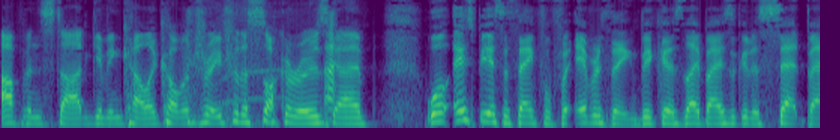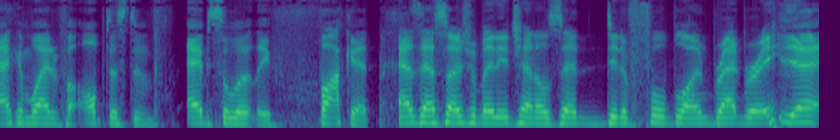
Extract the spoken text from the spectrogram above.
up and start giving colour commentary for the Socceroos game. Well, SBS are thankful for everything because they basically just sat back and waited for Optus to absolutely fuck it. As our social media channel said, did a full blown Bradbury. Yeah,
